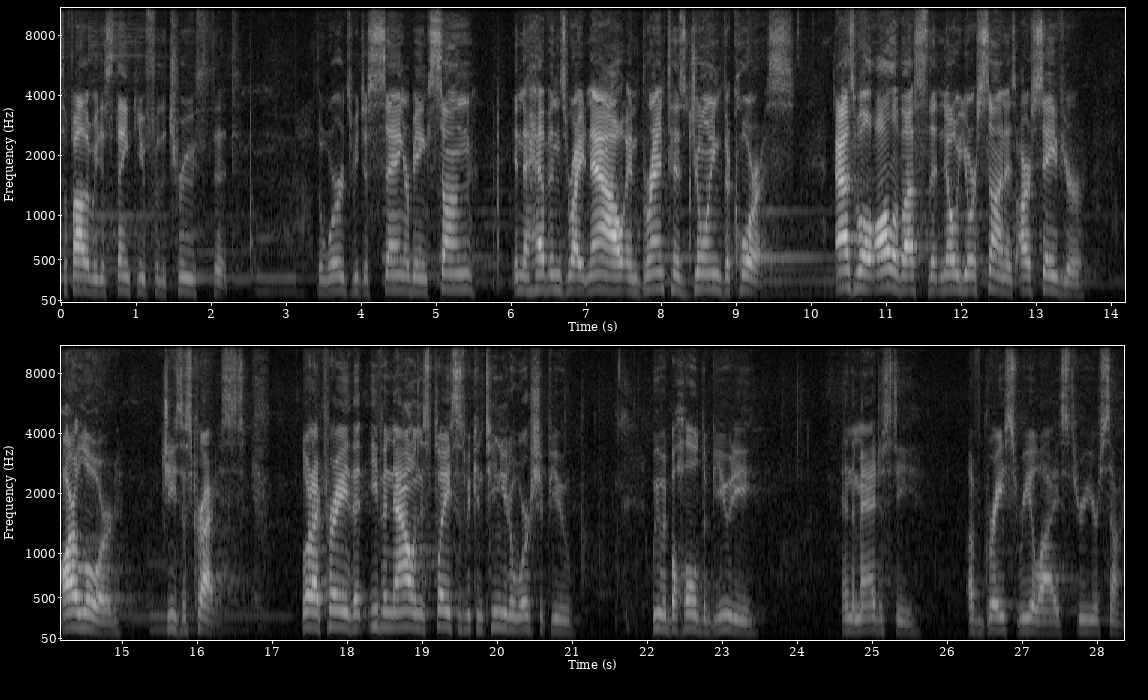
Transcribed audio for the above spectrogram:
So, Father, we just thank you for the truth that the words we just sang are being sung in the heavens right now, and Brent has joined the chorus, as will all of us that know your Son as our Savior, our Lord, Jesus Christ. Lord, I pray that even now in this place, as we continue to worship you, we would behold the beauty and the majesty of grace realized through your Son.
